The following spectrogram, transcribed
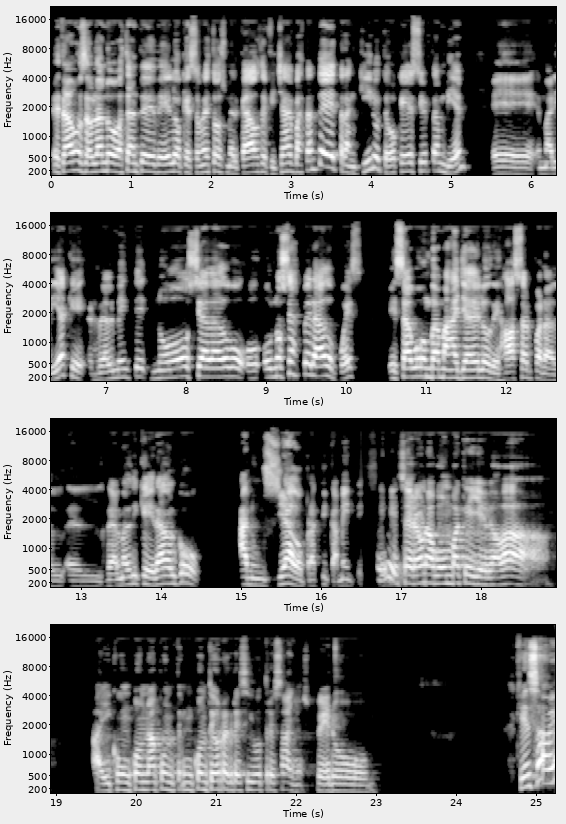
estábamos hablando bastante de lo que son estos mercados de fichajes, bastante tranquilo, tengo que decir también, eh, María, que realmente no se ha dado o, no se ha esperado, pues, esa bomba más allá de lo de Hazard para el, Real Madrid, que era algo anunciado prácticamente. Sí, esa era una bomba que llevaba ahí con, con un conteo regresivo tres años, pero quién sabe,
